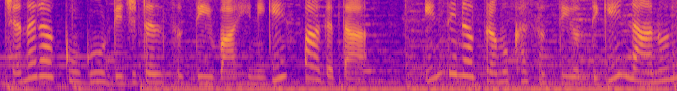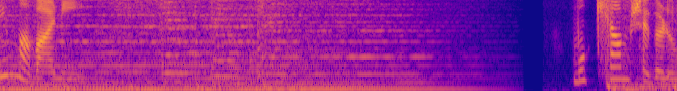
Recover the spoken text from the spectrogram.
ಜನರ ಕೂಗು ಡಿಜಿಟಲ್ ಸುದ್ದಿ ವಾಹಿನಿಗೆ ಸ್ವಾಗತ. ಇಂದಿನ ಪ್ರಮುಖ ಸುದ್ದಿಯೊಂದಿಗೆ ನಾನು ನಿಮ್ಮ ವಾಣಿ ಮುಖ್ಯಾಂಶಗಳು.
